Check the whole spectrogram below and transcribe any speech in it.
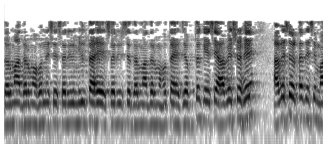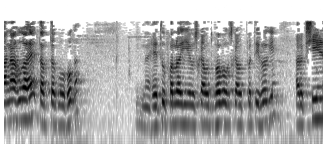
धर्माधर्म होने से शरीर मिलता है, शरीर से धर्माधर्म होता है, जब तक ऐसे आवेश है, आवेश अर्थात ऐसे माना हुआ है, तब तक वो होगा। हेतु फल ये उसका उद्भव, उसका उत्पत्ति होगी। और क्षीण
